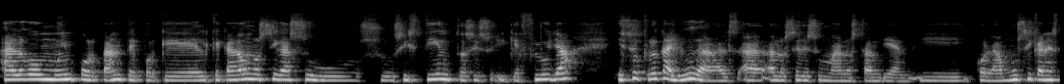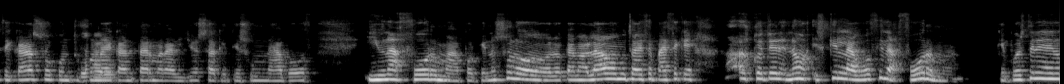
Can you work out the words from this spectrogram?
algo muy importante, porque el que cada uno siga su, sus instintos y, su, y, que fluya, eso creo que ayuda a, a, a, los seres humanos también. Y con la música en este caso, con tu claro. forma de cantar maravillosa, que tienes una voz y una forma, porque no solo lo que hablábamos muchas veces parece que, oh, es que no, es que la voz y la forma, que puedes tener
